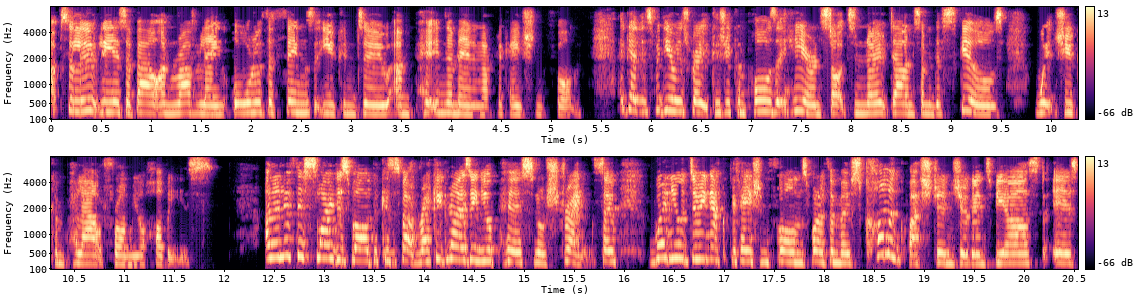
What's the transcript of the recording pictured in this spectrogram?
absolutely is about unraveling all of the things that you can do and putting them in an application form. Again, this video is great because you can pause it here and start to note down some of the skills which you can pull out from your hobbies. And I love this slide as well because it's about recognizing your personal strengths. So, when you're doing application forms, one of the most common questions you're going to be asked is,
